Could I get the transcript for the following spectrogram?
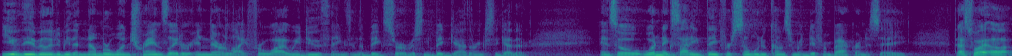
You have the ability to be the number one translator in their life for why we do things in the big service and the big gatherings together. And so, what an exciting thing for someone who comes from a different background to say. That's why uh,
